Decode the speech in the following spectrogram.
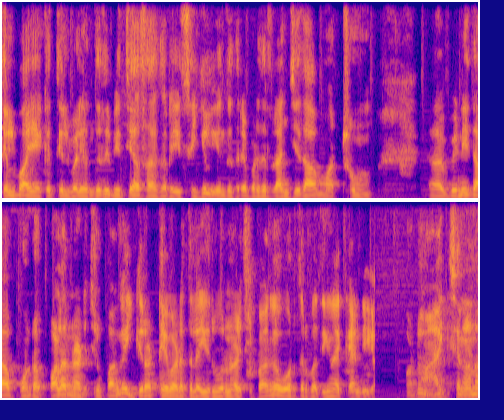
செல்வா இயக்கத்தில் வெளிவந்தது. வித்யாசாகர் இசையில் இந்த திரைப்படத்தில் ரஞ்சிதா மற்றும் வினிதா போன்ற பலர் நடிச்சிருப்பாங்க. இரட்டை வேடத்தில் இருவர் நடிச்சிருப்பாங்க. ஒருத்தர் பார்த்தீங்கன்னா கேண்டிகா. படம் ஆக்ஷனான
